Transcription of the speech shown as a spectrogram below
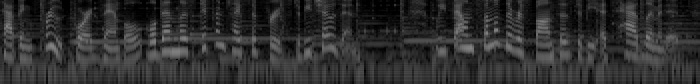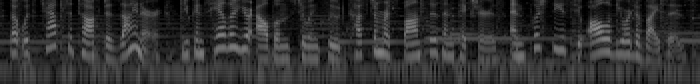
Tapping fruit, for example, will then list different types of fruits to be chosen. We found some of the responses to be a tad limited, but with TapToTalk Designer, you can tailor your albums to include custom responses and pictures and push these to all of your devices.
